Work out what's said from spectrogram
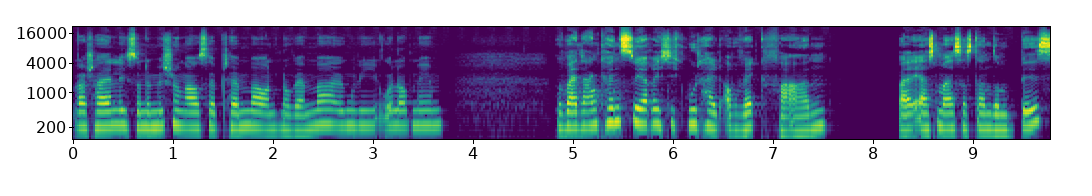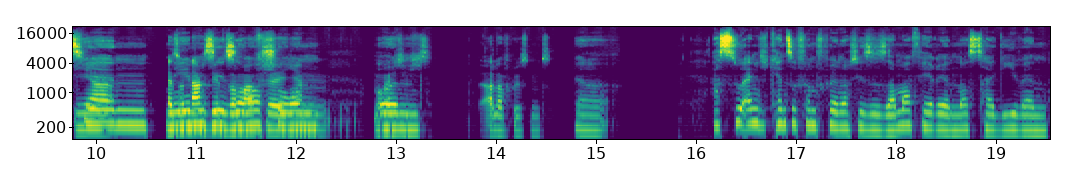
wahrscheinlich so eine Mischung aus September und November irgendwie Urlaub nehmen. Wobei dann könntest du ja richtig gut halt auch wegfahren. Weil erstmal ist das dann so ein bisschen Also nach den Sommerferien schon. Und allerfrühestens. ja. Hast du eigentlich, kennst du von früher noch diese Sommerferien-Nostalgie, wenn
